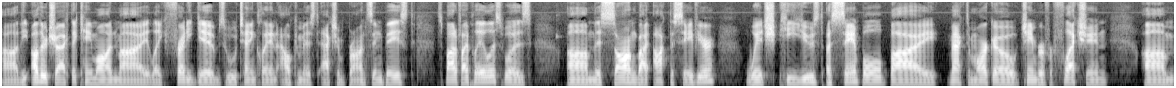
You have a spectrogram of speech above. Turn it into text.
Uh, the other track that came on my like Freddie Gibbs, Wu Tang Clan, Alchemist, Action Bronson based Spotify playlist was um, this song by Ock the Savior, which he used a sample by Mac DeMarco, Chamber of Reflection, um,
